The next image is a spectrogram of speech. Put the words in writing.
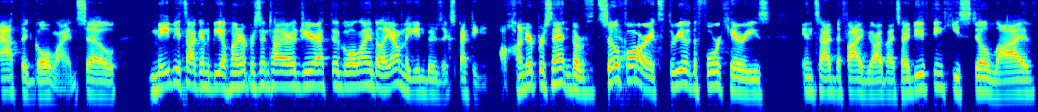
at the goal line. So maybe it's not going to be 100% Tyler Allgeier at the goal line, but like I don't think anybody's expecting 100%. But so Yeah. far, it's three of the four carries inside the five yard line. So I do think he's still live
